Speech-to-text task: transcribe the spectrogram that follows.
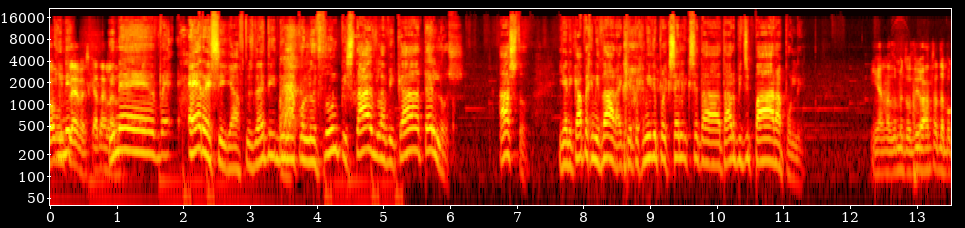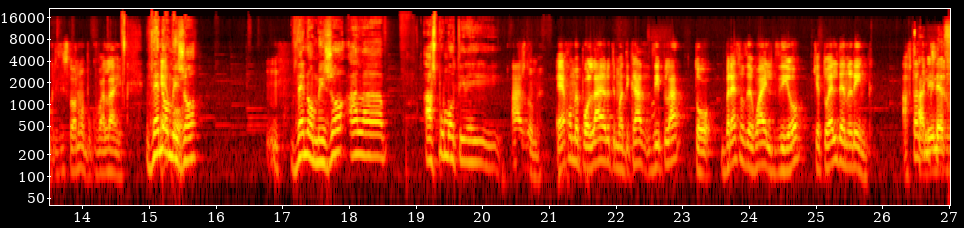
Common είναι- flavors, κατάλαβα. είναι αίρεση για αυτούς, δηλαδή την ακολουθούν πιστά, ευλαβικά, τέλος. Άστο. Γενικά παιχνιδάρα και παιχνίδι που εξέλιξε τα, τα RPG πάρα πολύ. Για να δούμε το 2 αν θα ανταποκριθείς στο όνομα που κουβαλάει. Δεν Έχω. νομίζω, δεν νομίζω, αλλά ας πούμε ότι Α δούμε. Έχουμε πολλά ερωτηματικά δίπλα το Breath of the Wild 2 και το Elden Ring. Αυτά Αν δεν είναι ξέρουμε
